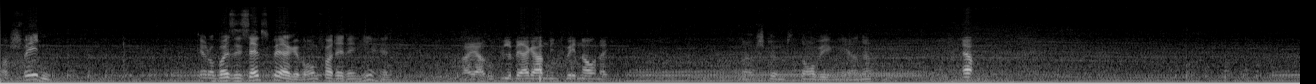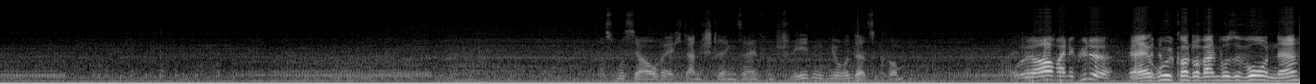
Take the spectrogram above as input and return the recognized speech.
Nach Schweden. Ja, noch bei sich selbst Berge. Warum fahrt er denn hier hin? Naja, so viele Berge haben die in Schweden auch nicht. Na, stimmt. Norwegen ja, ne? Ja. Das muss ja auch echt anstrengend sein, von Schweden hier runterzukommen. Oh Alter. ja, meine Güte. Na ja, gut, kommt drauf an, wo sie wohnen, ne?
